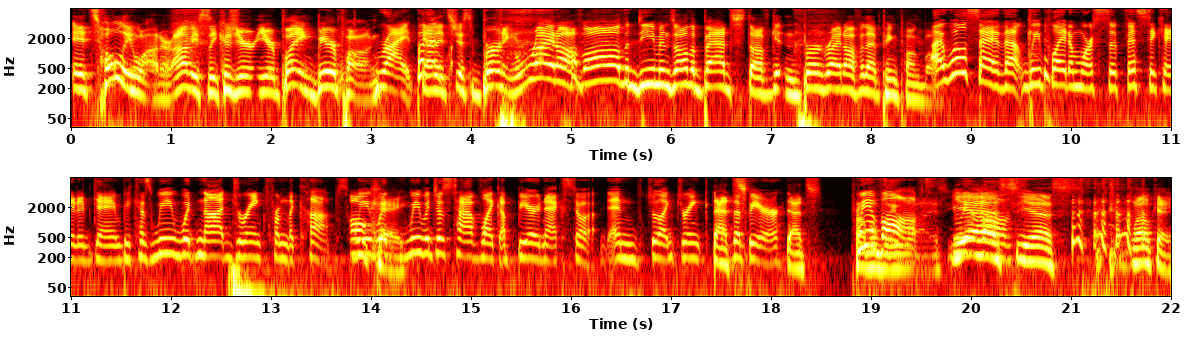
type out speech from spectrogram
It's holy water, obviously, because you're you're playing beer pong, Right, but and I- it's just burning right off all the demons, all the bad stuff, getting burned right off of that ping pong ball. I will say that we played a more sophisticated game because we would not drink from the cups. We Okay. would we would just have like a beer next to it and like drink that's the beer. That's probably evolved. wise. We yes, evolved. yes. okay,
